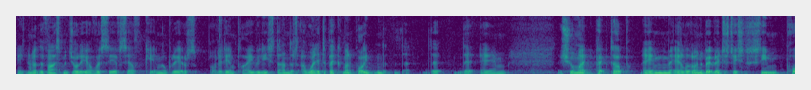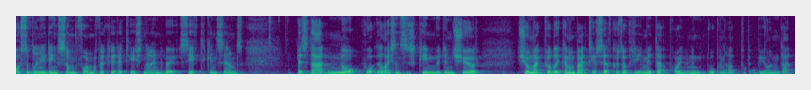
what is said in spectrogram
you know, the vast majority, obviously, of self-catering operators already imply with these standards. I wanted to pick up on a point that, that, that um, Shomik picked up um, earlier on about registration scheme possibly needing some form of accreditation around about safety concerns. Is that not what the licensing scheme would ensure? Shomik, probably coming back to yourself because obviously you made that point and open it up beyond that.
